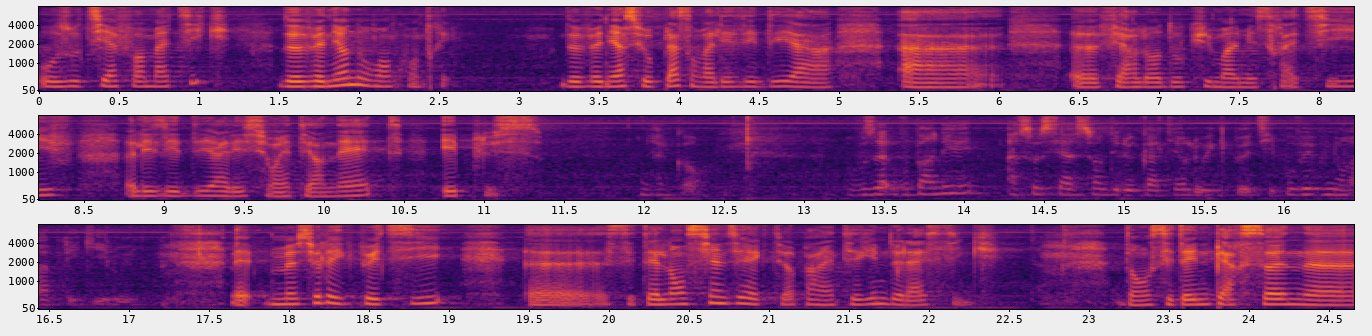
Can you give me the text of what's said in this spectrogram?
aux outils informatiques, de venir nous rencontrer, de venir sur place. On va les aider à, à faire leurs documents administratifs, les aider à aller sur Internet et plus. D'accord. Vous, parlez Association des locataires Loïc Petit. Pouvez-vous nous rappeler qui, Louis Monsieur Loïc Petit, euh, c'était l'ancien directeur par intérim de la SIG. Donc, c'était une personne euh,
